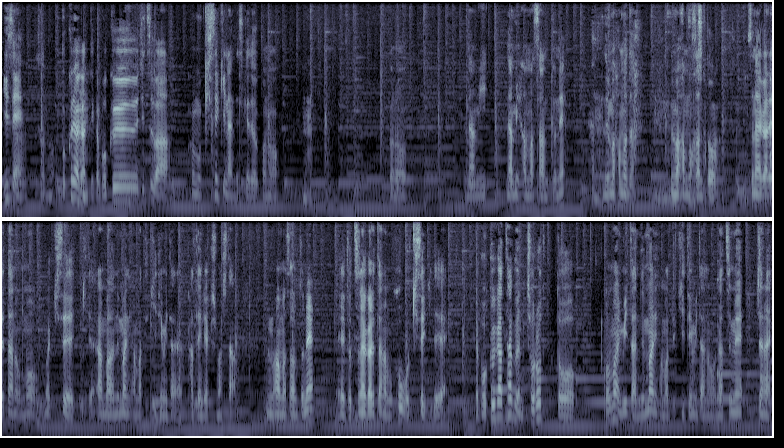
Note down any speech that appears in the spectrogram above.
以前、その僕らがっていうか、僕、実は、これも奇跡なんですけど、この、うん、この、波波浜さんとね、沼浜だ、沼浜さんとつながれたのも、まあ、奇跡であ、まあ、沼にはまって聞いてみたら勝手に略しました。沼浜さんとね、えーと、つながれたのもほぼ奇跡でで僕が多分ちょろっとこの前見た沼にはまって聞いてみたのを夏目じゃない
